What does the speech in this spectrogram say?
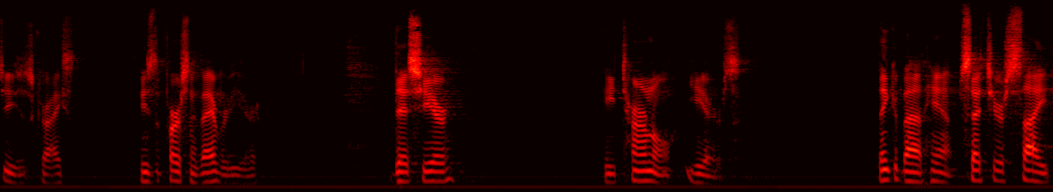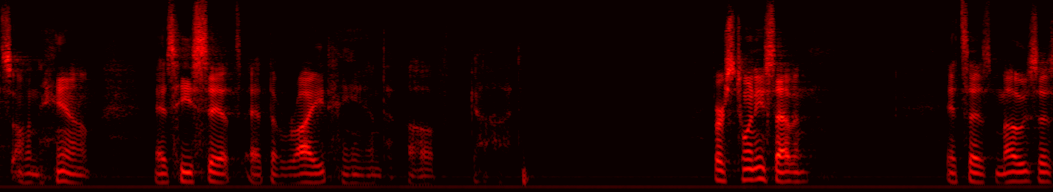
Jesus Christ. He's the person of every year. This year, eternal years. Think about him. Set your sights on him as he sits at the right hand of God. Verse 27, it says, Moses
